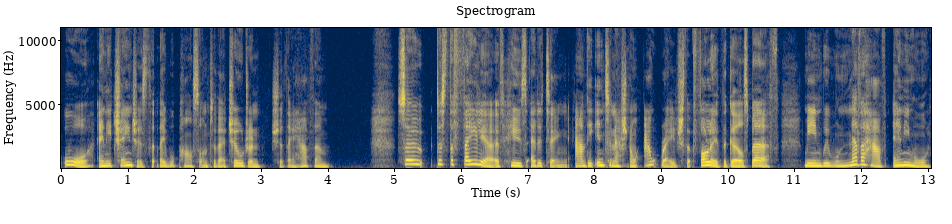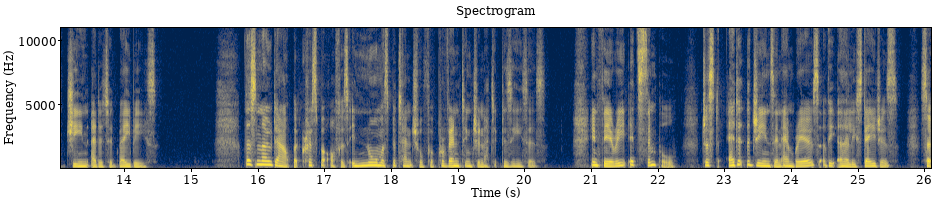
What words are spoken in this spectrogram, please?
or any changes that they will pass on to their children, should they have them. So, does the failure of He's editing and the international outrage that followed the girl's birth mean we will never have any more gene edited babies? There's no doubt that CRISPR offers enormous potential for preventing genetic diseases. In theory, it's simple. Just edit the genes in embryos at the early stages, so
